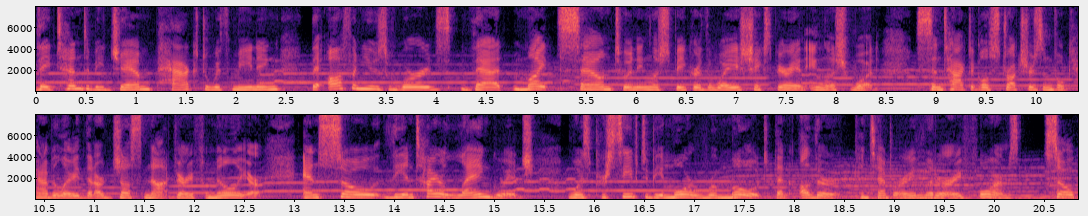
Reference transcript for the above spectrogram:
They tend to be jam packed with meaning. They often use words that might sound to an English speaker the way Shakespearean English would, syntactical structures and vocabulary that are just not very familiar. And so the entire language was perceived to be more remote than other contemporary literary forms. So,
